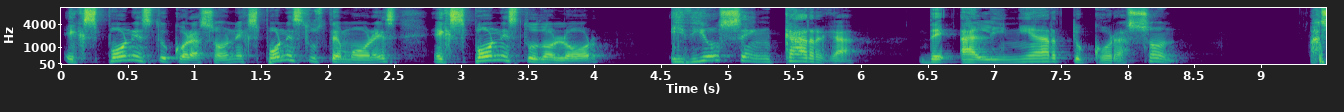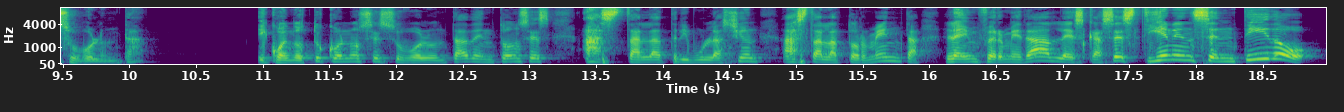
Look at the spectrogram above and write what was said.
expones tu corazón, expones tus temores, expones tu dolor, y Dios se encarga de alinear tu corazón a su voluntad. Y cuando tú conoces su voluntad, entonces hasta la tribulación, hasta la tormenta, la enfermedad, la escasez tienen sentido.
